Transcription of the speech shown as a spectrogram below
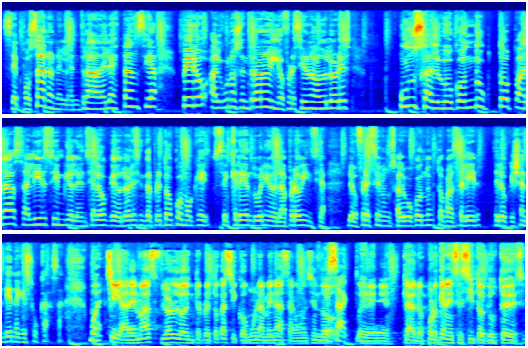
Se posaron en la entrada de la estancia, pero algunos entraron y le ofrecieron a Dolores un salvoconducto para salir sin violencia, algo que Dolores interpretó como que se creen dueño de la provincia. Le ofrecen un salvoconducto para salir de lo que ella entiende que es su casa. Bueno. Sí, además Flor lo interpretó casi como una amenaza, como diciendo, Exacto. Eh, claro, porque necesito que ustedes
